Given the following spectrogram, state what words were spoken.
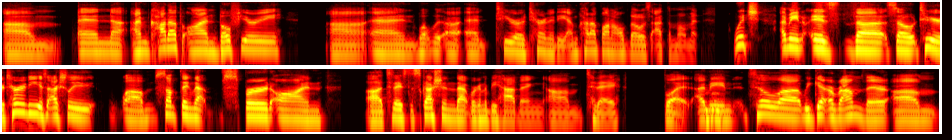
um and uh, i'm caught up on Bofuri uh and what was uh and to your eternity. I'm caught up on all those at the moment which i mean is the so to your eternity is actually um something that spurred on uh today's discussion that we're going to be having um today. But i Mhm. mean till uh we get around there um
